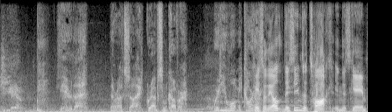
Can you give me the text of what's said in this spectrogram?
You hear that? They're outside. Grab some cover. Where do you want me, Carter? Okay, so they all they seem to talk in this game.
